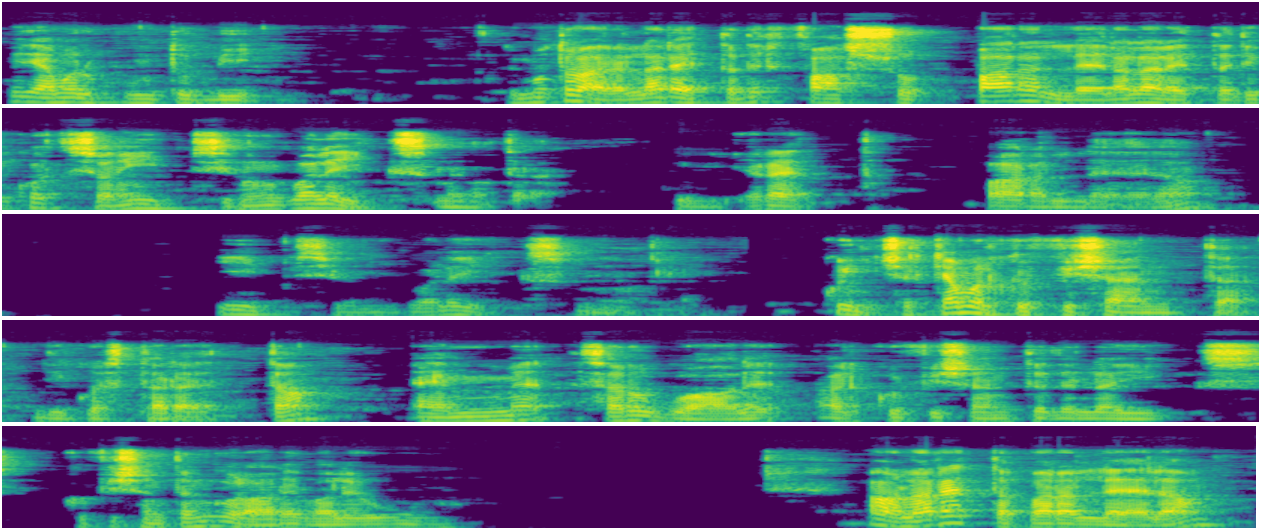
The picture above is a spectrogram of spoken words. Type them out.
Vediamo il punto B. Dobbiamo trovare la retta del fascio parallela alla retta di equazione y uguale a x meno 3. Quindi retta parallela y uguale x meno 3. Quindi cerchiamo il coefficiente di questa retta, m sarà uguale al coefficiente della x, il coefficiente angolare vale 1. Allora la retta parallela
